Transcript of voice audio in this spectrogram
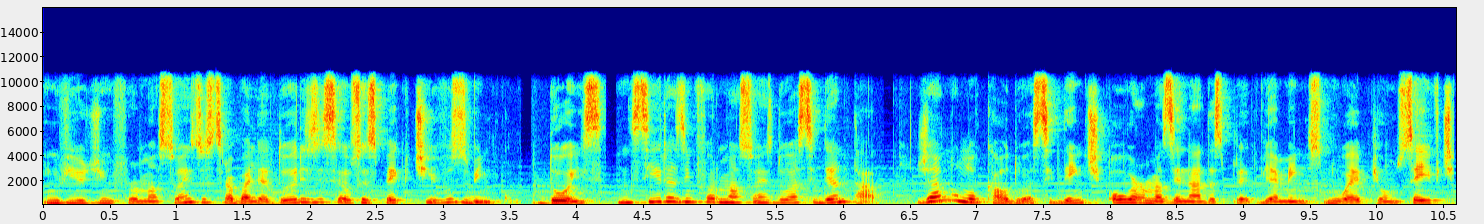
Envio de informações dos trabalhadores e seus respectivos vínculos. 2. Insira as informações do acidentado. Já no local do acidente ou armazenadas previamente no app OnSafety,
